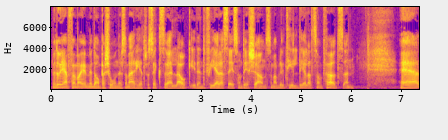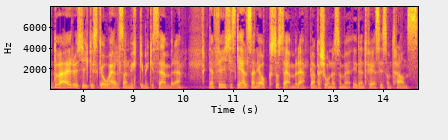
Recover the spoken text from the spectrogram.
Men då jämför man ju med de personer som är heterosexuella och identifierar sig som det kön som man blev tilldelat som födseln. Eh, då är den psykiska ohälsan mycket, mycket sämre. Den fysiska hälsan är också sämre bland personer som identifierar sig som trans.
